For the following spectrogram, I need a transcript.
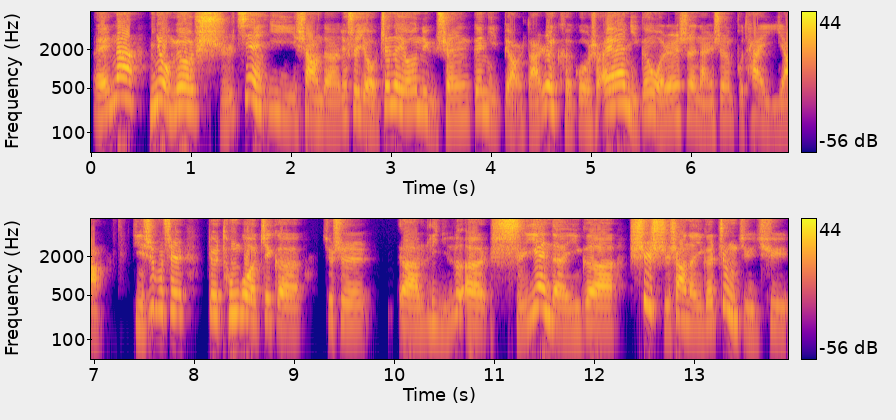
哎，那你有没有实践意义上的，就是有真的有女生跟你表达认可过，说，哎呀，你跟我认识的男生不太一样，你是不是就通过这个，就是呃理论呃实验的一个事实上的一个证据去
